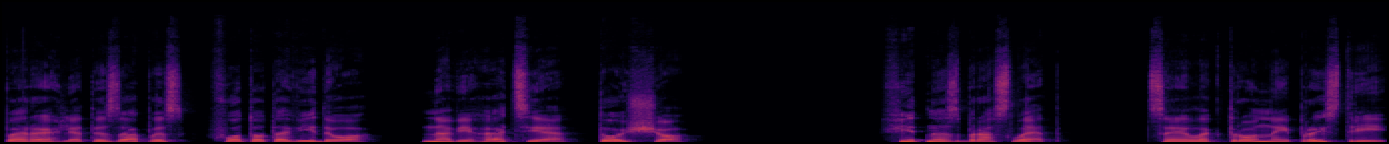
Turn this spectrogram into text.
перегляд і запис фото та відео, навігація тощо. Фітнес-браслет це електронний пристрій,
